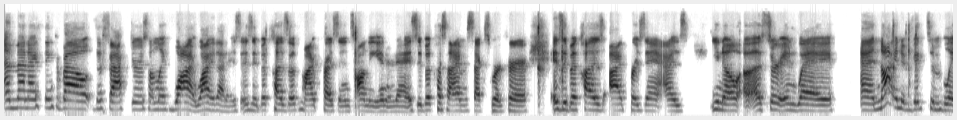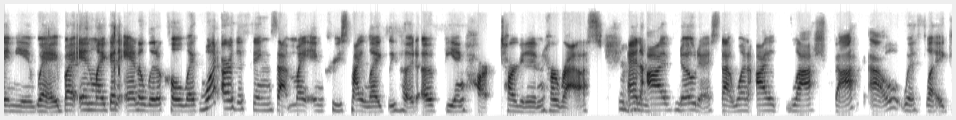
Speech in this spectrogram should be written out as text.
And then I think about the factors on like why, why that is. Is it because of my presence on the internet? Is it because I'm a sex worker? Is it because I present as, you know, a, a certain way? and not in a victim blaming way, but in like an analytical, like what are the things that might increase my likelihood of being har- targeted and harassed? Mm-hmm. And I've noticed that when I lash back out with like,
